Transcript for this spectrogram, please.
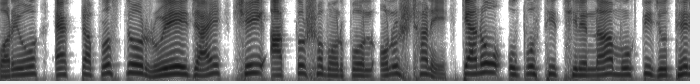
পরেও একটা প্রশ্ন রয়ে যায় সেই আত্মসমর্পণ অনুষ্ঠানে। কেন উপস্থিত ছিলেন না মুক্তিযুদ্ধের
